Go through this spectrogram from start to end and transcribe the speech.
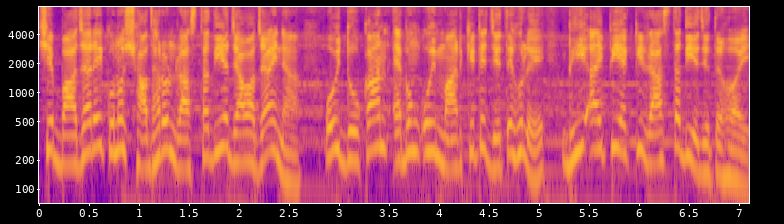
সে বাজারে কোনো সাধারণ রাস্তা দিয়ে যাওয়া যায় না। ওই দোকান এবং ওই মার্কেটে যেতে হলে ভিআইপি একটি রাস্তা দিয়ে যেতে হয়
